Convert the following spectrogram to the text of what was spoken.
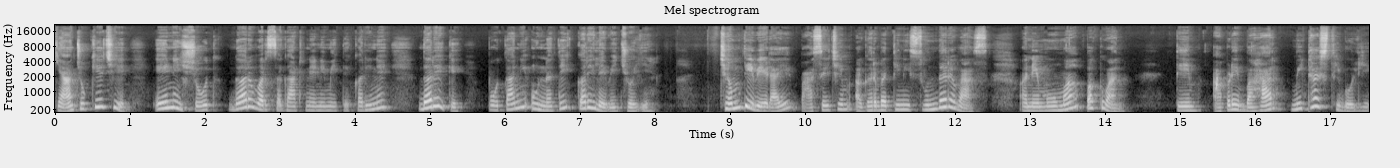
ક્યાં ચૂકીએ છીએ, એની શોધ દર વર્ષગાંઠને નિમિત્તે કરીને દરેકે પોતાની ઉન્નતિ કરી લેવી જોઈએ. જમતી વેળાએ પાસે જેમ અગરબત્તીની સુંદર વાસ અને મોંમાં પકવાન, તેમ આપણે બહાર મીઠાશથી બોલીએ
